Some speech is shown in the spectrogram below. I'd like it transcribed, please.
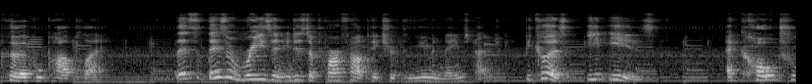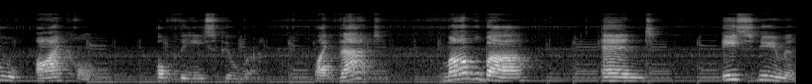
purple pub plane. There's, there's a reason it is a profile picture of the Newman memes page. Because it is a cultural icon of the East Pilbara. Like that, Marble Bar, and East Newman,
